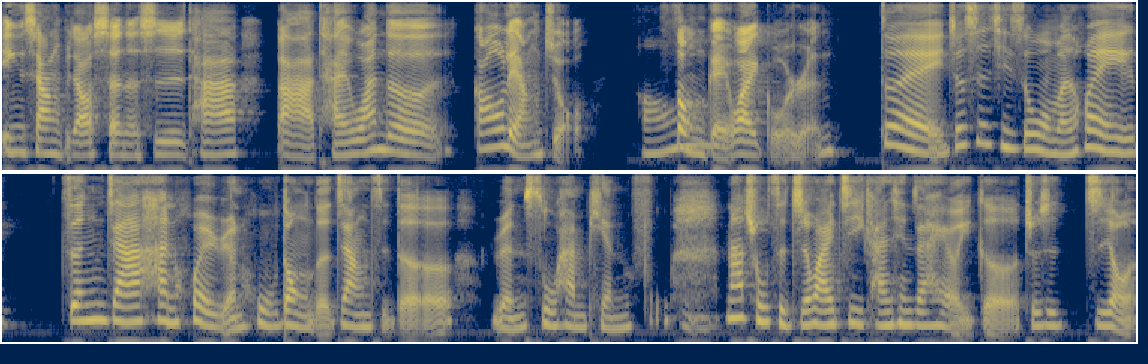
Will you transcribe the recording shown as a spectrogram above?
印象比较深的是，他把台湾的高粱酒送给外国人。哦。对，就是其实我们会。增加和会员互动的这样子的元素和篇幅。嗯、那除此之外，季刊现在还有一个，就是只有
